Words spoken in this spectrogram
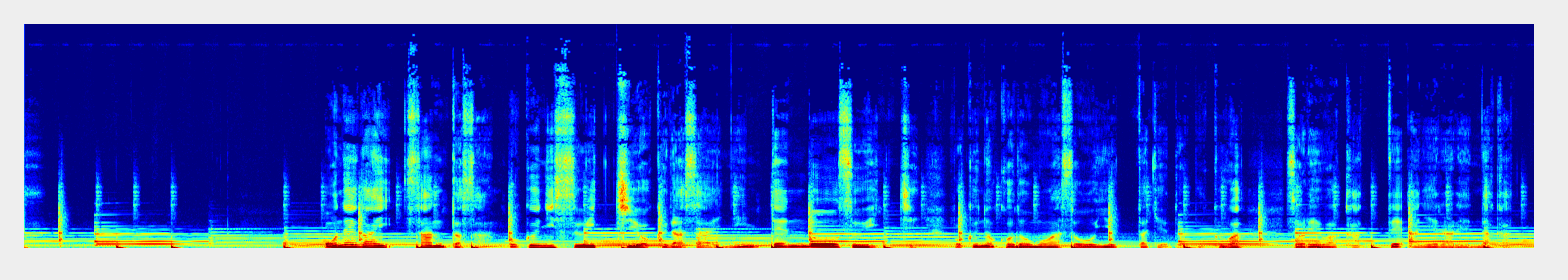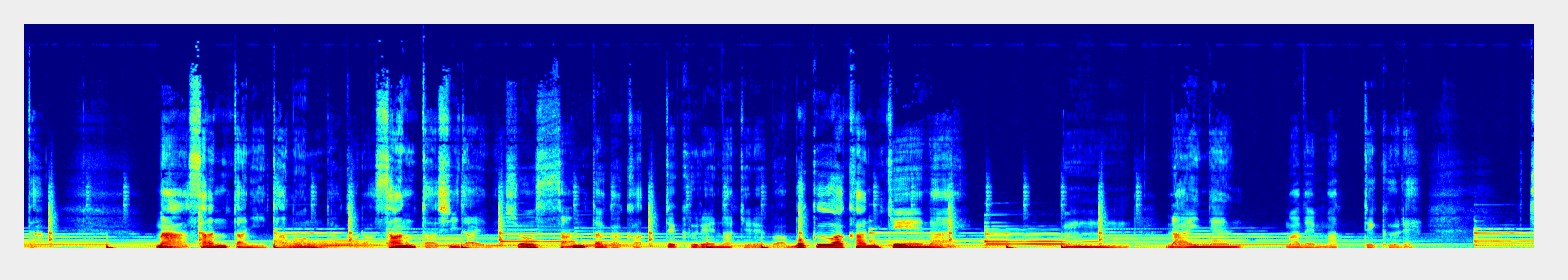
お願いサンタさん。僕にスイッチをください。任天堂スイッチ。僕の子供はそう言ったけど僕はそれは買ってあげられなかった。まあサンタに頼んだからサンタ次第でしょ。サンタが買ってくれなければ僕は関係ない。うん。来年まで待ってくれ。ち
